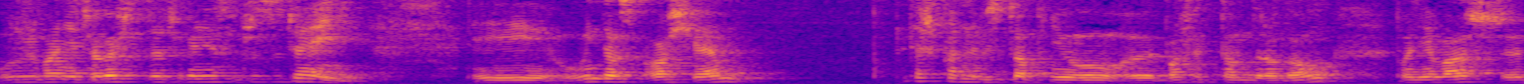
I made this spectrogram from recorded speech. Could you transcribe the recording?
używanie czegoś, do czego nie są przyzwyczajeni. I Windows 8 też w pewnym stopniu y, poszedł tą drogą, ponieważ y,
